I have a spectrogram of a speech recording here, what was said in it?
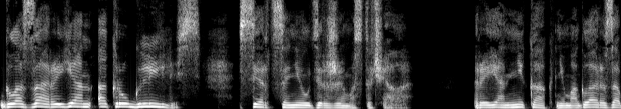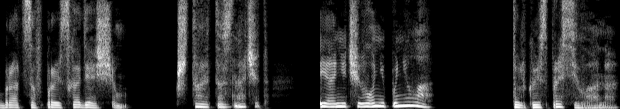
Глаза Райан округлились, сердце неудержимо стучало. Райан никак не могла разобраться в происходящем. «Что это значит? Я ничего не поняла», — только и спросила она.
